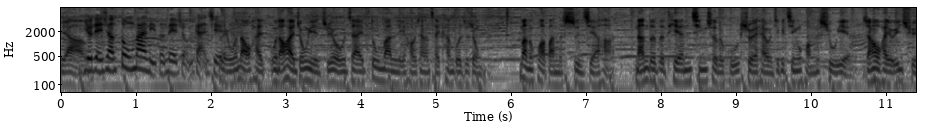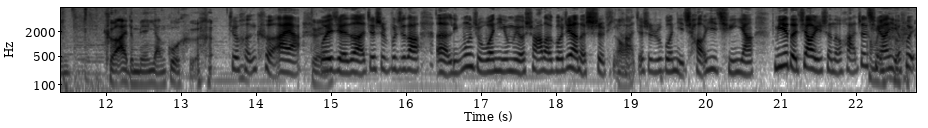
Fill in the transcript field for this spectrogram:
一样，有点像动漫里的那种感觉。对我脑海，我脑海中也只有在动漫里好像才看过这种漫画般的世界哈。难得的天，清澈的湖水，还有这个金黄的树叶，然后还有一群可爱的绵羊过河。就很可爱啊！我也觉得，就是不知道，呃，李梦主播，你有没有刷到过这样的视频哈？就是如果你朝一群羊咩的叫一声的话，这群羊也会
